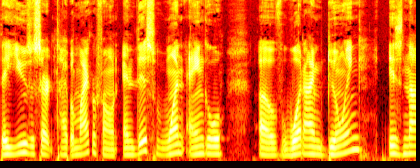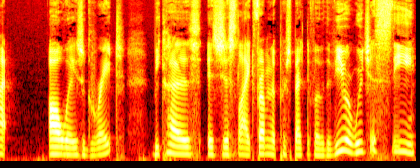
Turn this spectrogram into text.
they use a certain type of microphone. And this one angle of what i'm doing is not always great because it's just like from the perspective of the viewer we just see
